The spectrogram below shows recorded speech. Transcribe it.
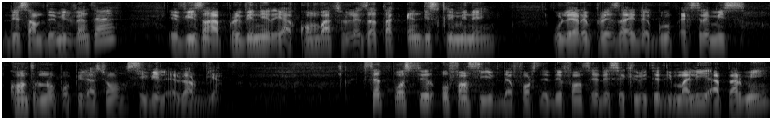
décembre 2021 et visant à prévenir et à combattre les attaques indiscriminées ou les représailles des groupes extrémistes contre nos populations civiles et leurs biens. Cette posture offensive des forces de défense et de sécurité du Mali a permis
